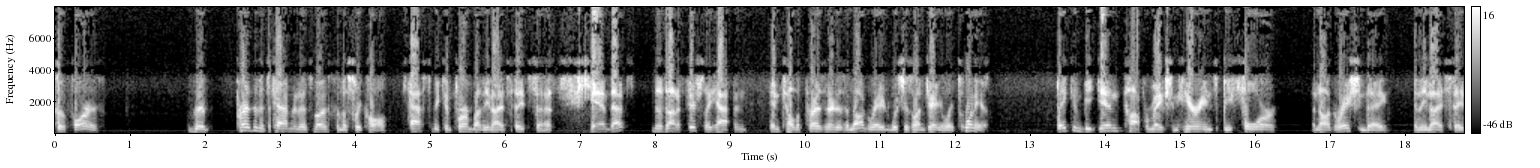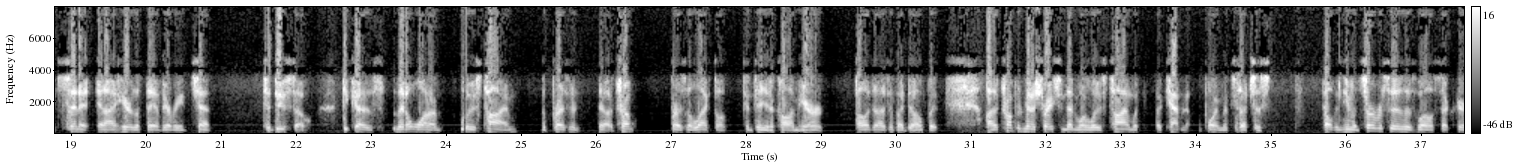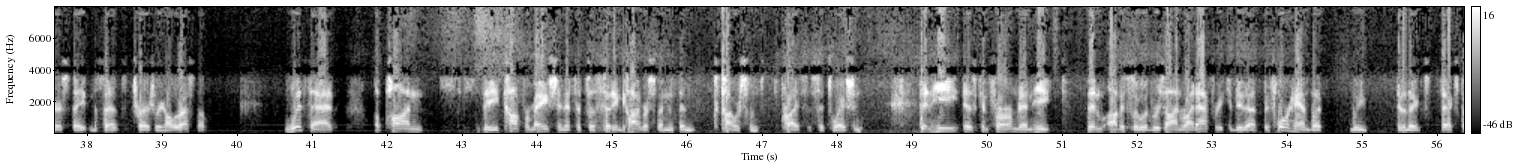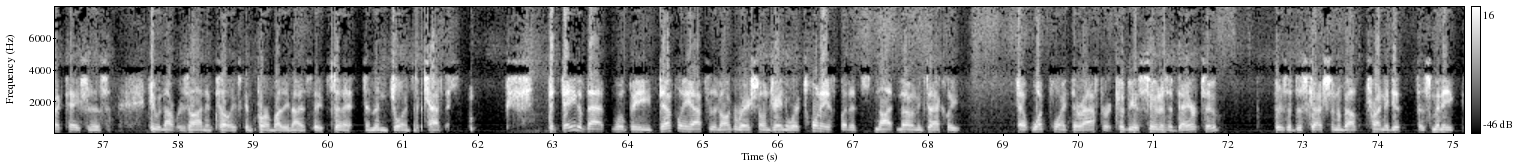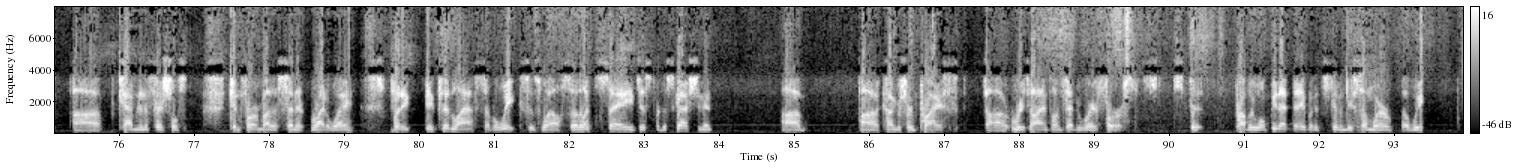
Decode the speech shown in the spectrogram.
so far is the president's cabinet, as most of us recall, has to be confirmed by the United States Senate, and that does not officially happen until the president is inaugurated, which is on January 20th. They can begin confirmation hearings before inauguration day in the United States Senate, and I hear that they have every intent to do so because they don't want to lose time. The president, you know, Trump, president-elect, I'll continue to call him here, apologize if I don't, but uh, the Trump administration doesn't want to lose time with cabinet appointments such as Health and Human Services, as well as Secretary of State and Defense, Treasury, and all the rest of them. With that, upon the confirmation, if it's a sitting congressman in Congressman Price's situation, then he is confirmed, and he then obviously would resign right after. He could do that beforehand, but we you know, the, the expectation is he would not resign until he's confirmed by the United States Senate and then joins the cabinet. The date of that will be definitely after the inauguration on January 20th, but it's not known exactly at what point thereafter. It could be as soon as a day or two. There's a discussion about trying to get as many uh, cabinet officials confirmed by the Senate right away, but it, it could last several weeks as well. So let's say, just for discussion, it uh, uh, Congressman Price uh, resigns on February 1st. It probably won't be that day, but it's going to be somewhere a week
